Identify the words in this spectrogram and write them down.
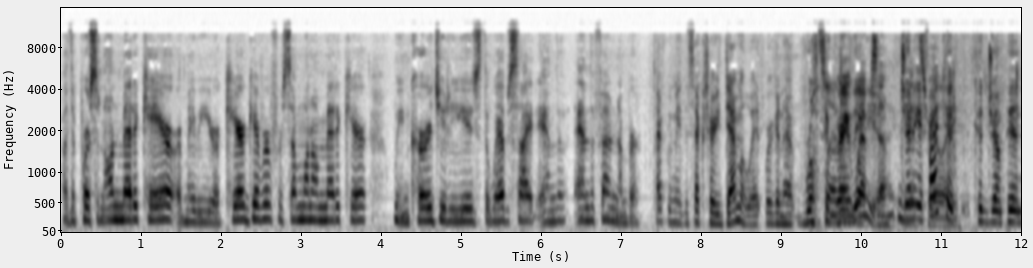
are the person on Medicare or maybe you're a caregiver for someone on Medicare, we encourage you to use the website and the, and the phone number. In fact, we made the secretary demo it. We're going to roll It's a great video. website. Jenny, It's if I could, could jump in,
